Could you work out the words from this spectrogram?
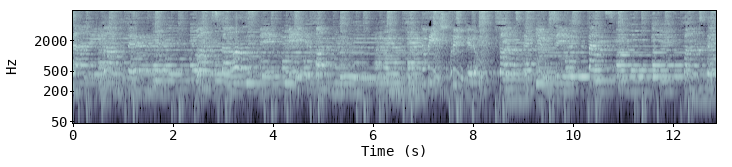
weiß einfach nicht, was das mit mir und fast the music. Fast music.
